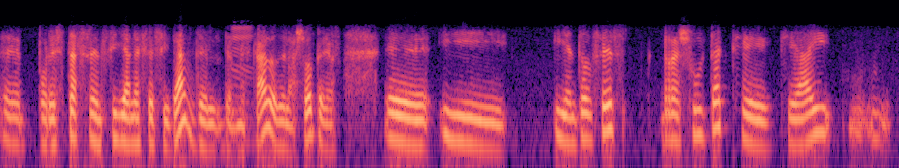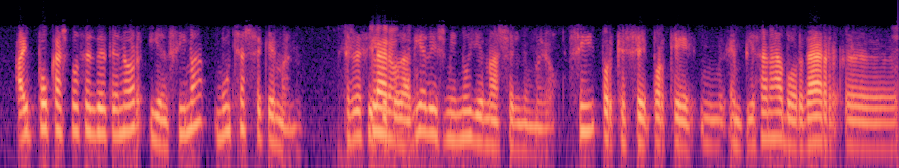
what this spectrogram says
eh, por esta sencilla necesidad del, del mm. mercado, de las óperas. Eh, y, y entonces resulta que, que hay, hay pocas voces de tenor y encima muchas se queman. Es decir, claro. que todavía disminuye más el número. Sí, porque se, porque mm, empiezan a abordar eh,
